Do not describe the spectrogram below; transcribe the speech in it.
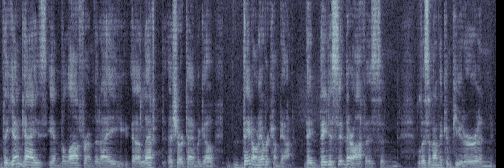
the young guys in the law firm that I uh, left a short time ago, they don't ever come down. They, they just sit in their office and listen on the computer and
